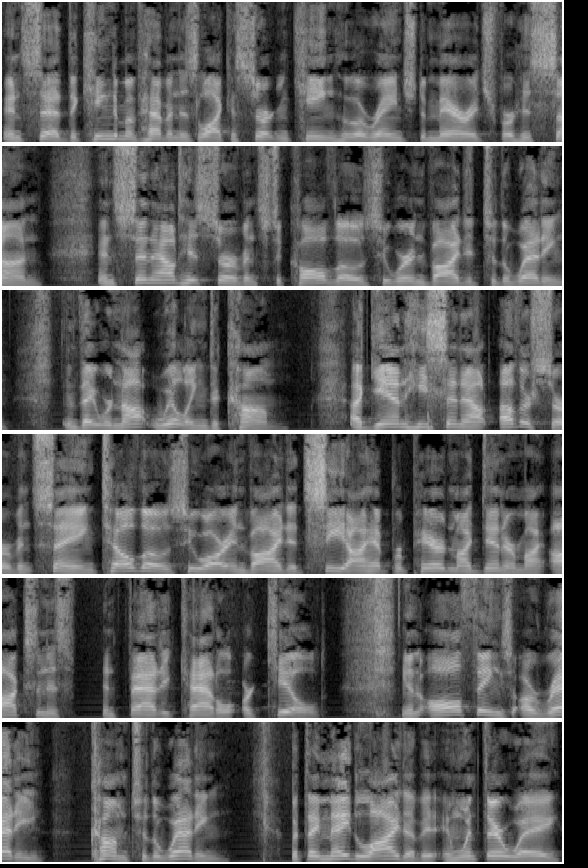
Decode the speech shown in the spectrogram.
and said, The kingdom of heaven is like a certain king who arranged a marriage for his son and sent out his servants to call those who were invited to the wedding, and they were not willing to come. Again, he sent out other servants, saying, Tell those who are invited, See, I have prepared my dinner. My oxen and fatted cattle are killed, and all things are ready. Come to the wedding. But they made light of it and went their way,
